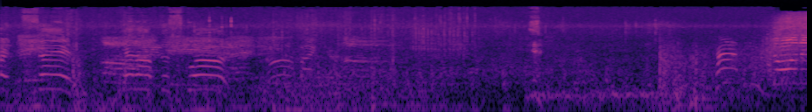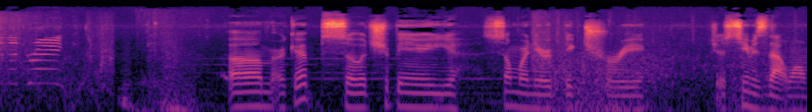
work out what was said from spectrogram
Short sail. Get off the squall. Gone in the drink. Um, okay, so it should be somewhere near a big tree. Just assume it's that one.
